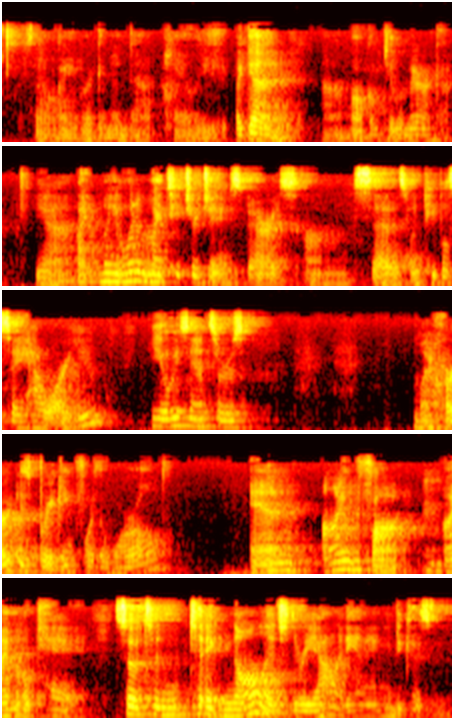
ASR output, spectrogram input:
So I recommend that highly. Again, um, welcome to America. Yeah, I, my, one of my teacher, James Baraz, um, says when people say, How are you? He always answers, My heart is breaking for the world and I'm fine. Mm-hmm. I'm okay. So to, to acknowledge the reality, I mean, because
